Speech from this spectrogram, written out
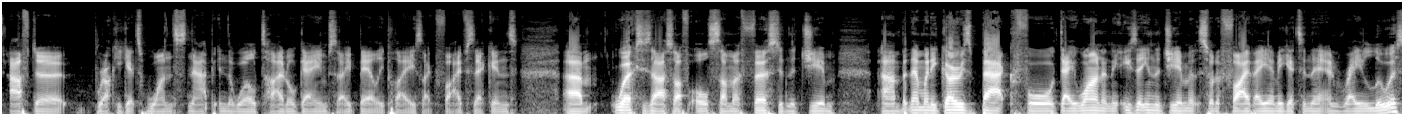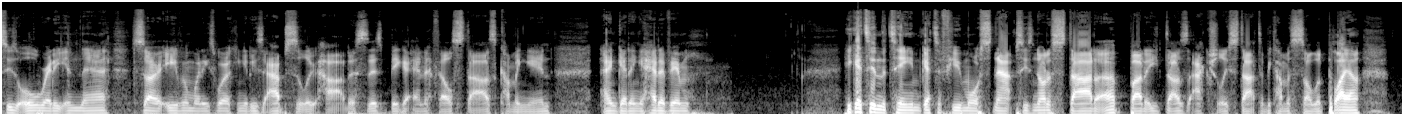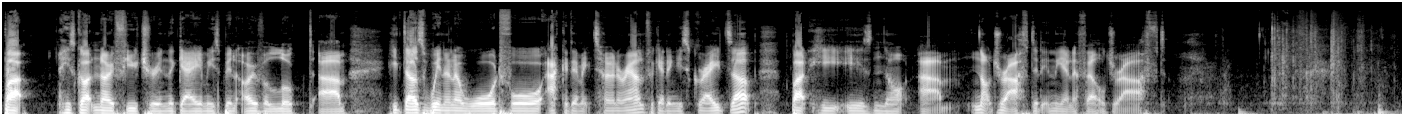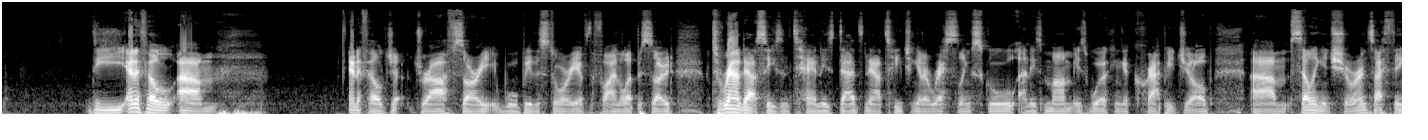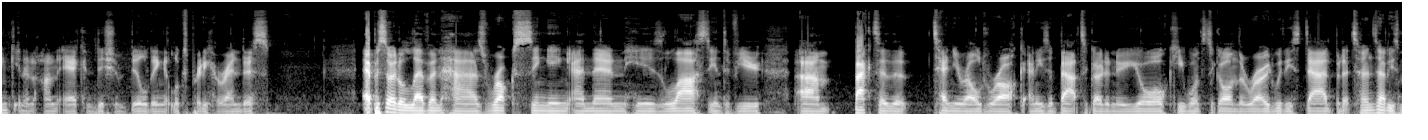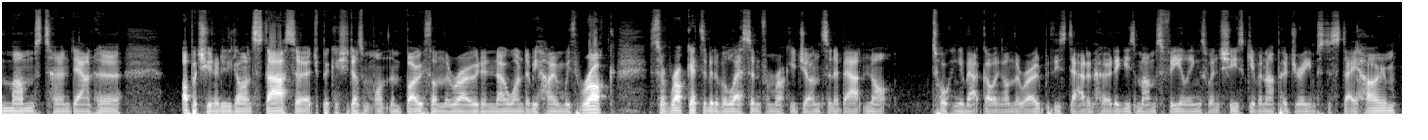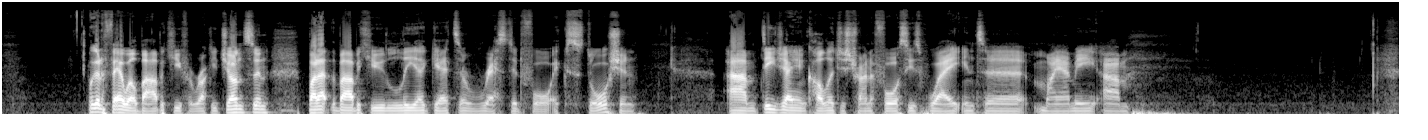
after Rocky gets one snap in the world title game, so he barely plays like five seconds. Um, works his ass off all summer, first in the gym, um, but then when he goes back for day one and he's in the gym at sort of 5 a.m., he gets in there, and Ray Lewis is already in there. So even when he's working at his absolute hardest, there's bigger NFL stars coming in and getting ahead of him. He gets in the team, gets a few more snaps. He's not a starter, but he does actually start to become a solid player. But he's got no future in the game. He's been overlooked. Um, he does win an award for academic turnaround for getting his grades up, but he is not um, not drafted in the NFL draft. The NFL um, NFL draft, sorry, it will be the story of the final episode. To round out season 10, his dad's now teaching at a wrestling school, and his mum is working a crappy job um, selling insurance, I think, in an unair conditioned building. It looks pretty horrendous. Episode 11 has Rock singing, and then his last interview um, back to the 10 year old Rock, and he's about to go to New York. He wants to go on the road with his dad, but it turns out his mum's turned down her opportunity to go on Star Search because she doesn't want them both on the road and no one to be home with Rock. So Rock gets a bit of a lesson from Rocky Johnson about not talking about going on the road with his dad and hurting his mum's feelings when she's given up her dreams to stay home. We got a farewell barbecue for Rocky Johnson, but at the barbecue, Lia gets arrested for extortion. Um, DJ in college is trying to force his way into Miami. Um,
